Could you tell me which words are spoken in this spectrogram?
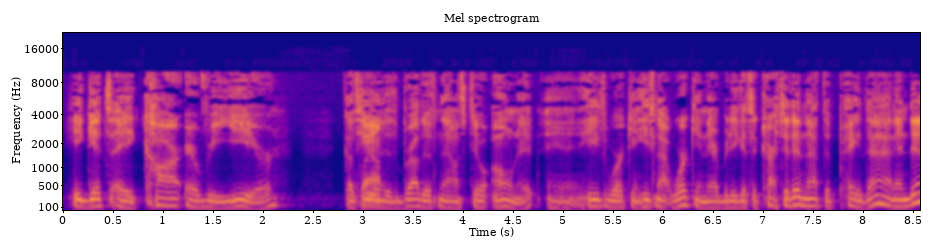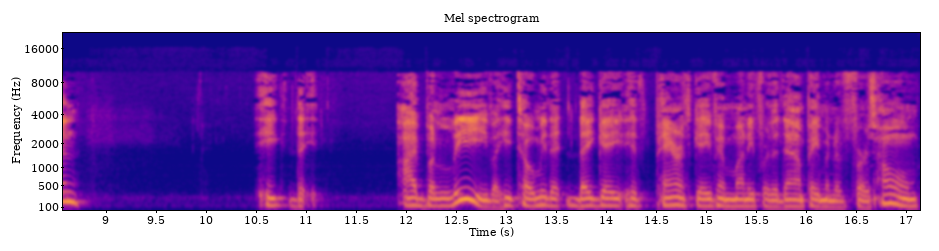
he gets a car every year because he and his brothers now still own it. And he's working. He's not working there, but he gets a car. So he didn't have to pay that. And then he, the, I believe he told me that they gave his parents gave him money for the down payment of the first home,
